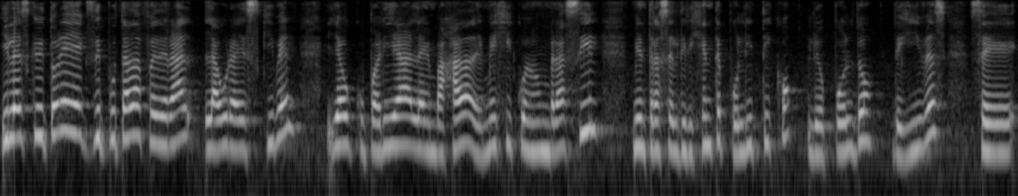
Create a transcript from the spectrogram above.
Y la escritora y exdiputada federal Laura Esquivel, ella ocuparía la Embajada de México en Brasil, mientras el dirigente político Leopoldo de Gives se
